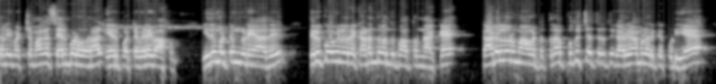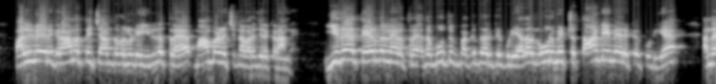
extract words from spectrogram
தலைபட்சமாக செயல்படுவதனால் ஏற்பட்ட விளைவாகும். இது மட்டும் கிடையாது திருக்கோவிலூரை கடந்து வந்து பார்த்தோம்னாக்க கடலூர் மாவட்டத்தில் புதுச்சத்திரத்துக்கு அருகாமல் இருக்கக்கூடிய பல்வேறு கிராமத்தை சார்ந்தவர்களுடைய இல்லத்துல மாம்பழ சின்னம் வரைஞ்சிருக்கிறாங்க. இதை தேர்தல் நேரத்துல அந்த பூத்துக்கு பக்கத்துல இருக்கக்கூடிய அதாவது நூறு மீட்டர் தாண்டியுமே இருக்கக்கூடிய அந்த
